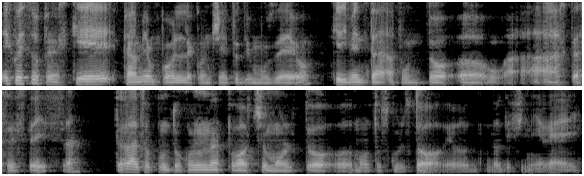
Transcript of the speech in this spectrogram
E questo perché cambia un po' il concetto di un museo, che diventa appunto uh, arte a se stessa, tra l'altro appunto con un approccio molto, molto scultoreo, lo definirei.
